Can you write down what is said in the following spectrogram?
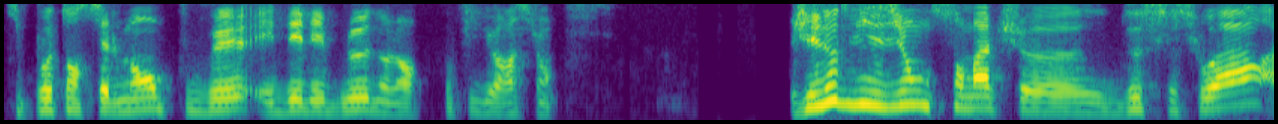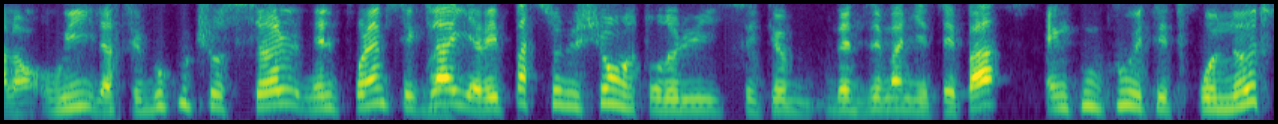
qui potentiellement pouvaient aider les Bleus dans leur configuration. J'ai une autre vision de son match euh, de ce soir. Alors oui, il a fait beaucoup de choses seul, mais le problème c'est que là, il n'y avait pas de solution autour de lui. C'est que Benzema n'y était pas, Nkunku était trop neutre.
